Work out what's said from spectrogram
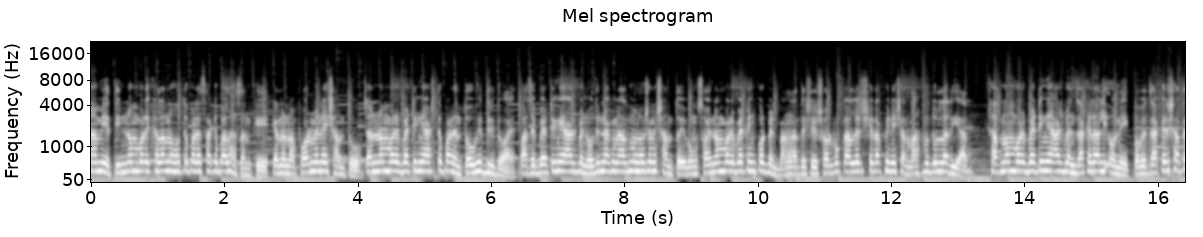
নামিয়ে তিন নম্বরে খেলানো হতে পারে সাকিব আল হাসানকে। কেননা ফর্মে নেই শান্ত। চার নম্বরে ব্যাটিং এ আসতে পারেন তৌহিদ হৃদয়। পাঁচে ব্যাটিং এ আসবেন অধিনায়ক নাজমুল হোসেন শান্ত এবং ছয় নম্বরে ব্যাটিং করবেন বাংলাদেশের সর্বকালের সেরা ফিনিশার মাহমুদুল্লাহ রিয়াদ। সাত নম্বরে ব্যাটিং এ আসবেন জাকের আলী অনেক। তবে জাকের সাথে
